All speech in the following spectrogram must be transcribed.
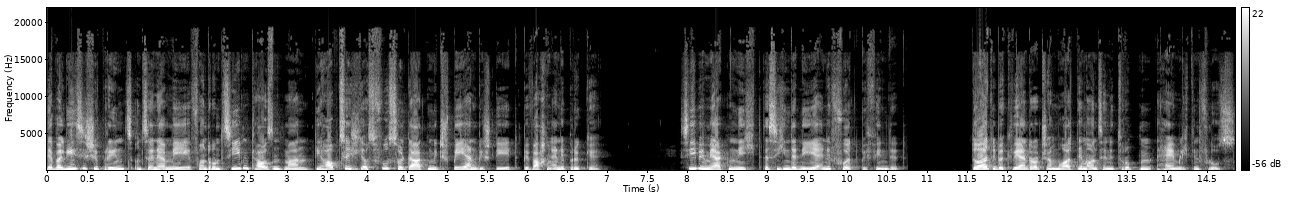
Der walisische Prinz und seine Armee von rund 7000 Mann, die hauptsächlich aus Fußsoldaten mit Speeren besteht, bewachen eine Brücke. Sie bemerken nicht, dass sich in der Nähe eine Furt befindet. Dort überqueren Roger Mortimer und seine Truppen heimlich den Fluss.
